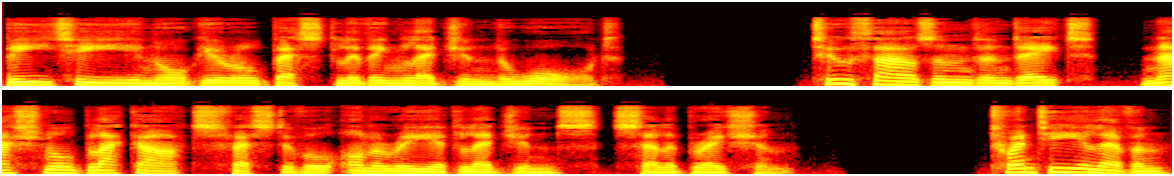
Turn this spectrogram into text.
BET Inaugural Best Living Legend Award. 2008, National Black Arts Festival Honoree at Legends Celebration. 2011,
